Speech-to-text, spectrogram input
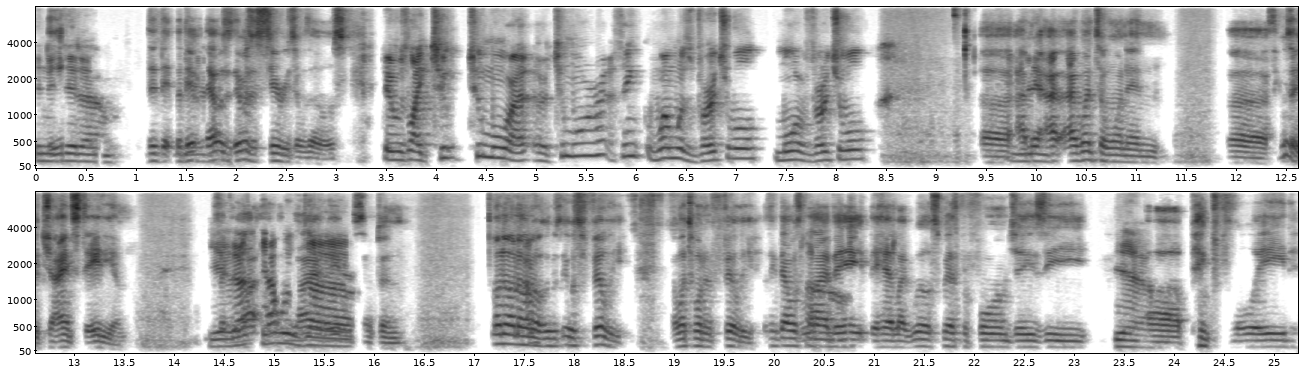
and they Eight- did. Um, Did they, but there, that was there was a series of those. there was like two, two more or two more. I think one was virtual, more virtual. Uh, I mean, I, I went to one in uh, I think it was a giant stadium. Yeah, like that that was. Uh, something. Oh no, no, no! It was it was Philly. I went to one in Philly. I think that was Live Oh. Aid. They had like Will Smith perform, Jay Z, yeah, uh, Pink Floyd,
